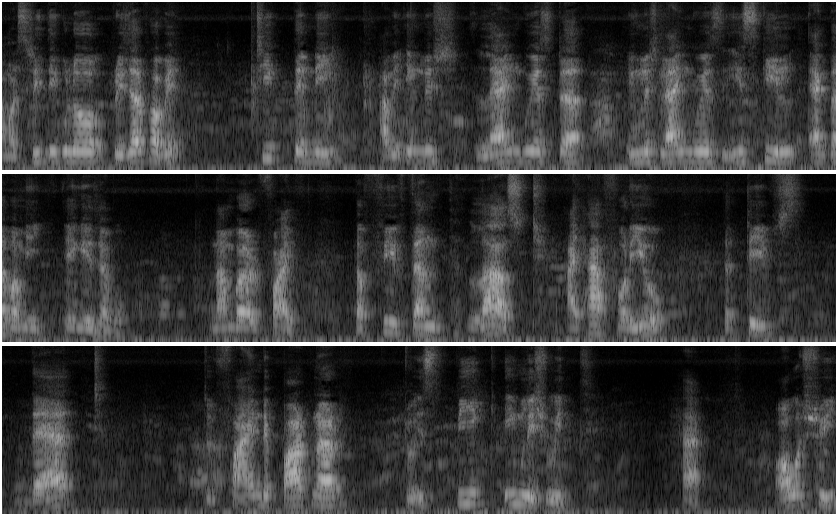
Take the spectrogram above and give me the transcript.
আমার স্মৃতিগুলো প্রিজার্ভ হবে, ঠিক তেমনি আমি ইংলিশ ল্যাঙ্গুয়েজটা ইংলিশ ল্যাঙ্গুয়েজ স্কিল একদম আমি এগিয়ে যাব। Number five the fifth and last I have for you the tips that to find a partner to speak English with. হ্যাঁ অবশ্যই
